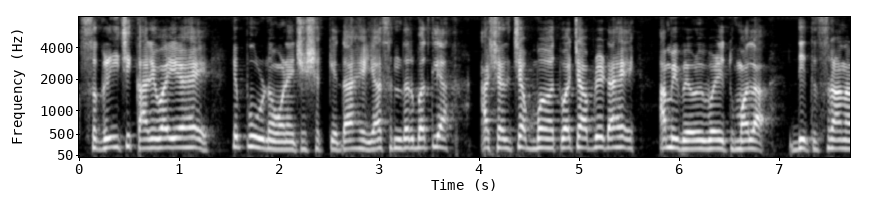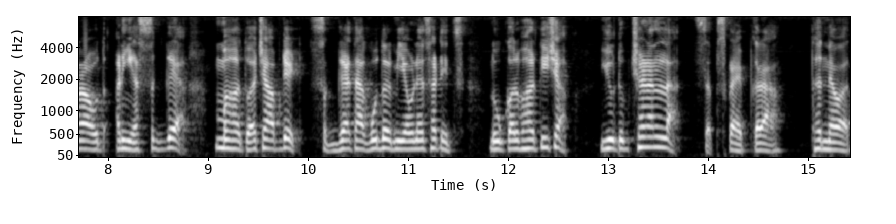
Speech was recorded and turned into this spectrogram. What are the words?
सगळीची कार्यवाही आहे हे पूर्ण होण्याची शक्यता आहे. या संदर्भातल्या अशाच्या महत्त्वाच्या अपडेट आहे. आम्ही वेळोवेळी तुम्हाला देतच राहणार आहोत आणि या सगळ्या महत्त्वाच्या अपडेट सगळ्यात अगोदर मिळवण्यासाठीच लोकल भारतीच्या यूट्यूब चॅनलला सबस्क्राईब करा. धन्यवाद.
